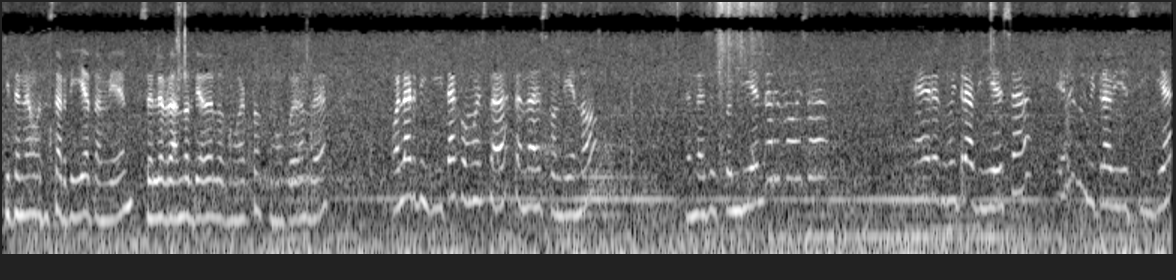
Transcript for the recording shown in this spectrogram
Aquí tenemos esta ardilla también, celebrando el Día de los Muertos, como pueden ver. Hola ardillita, ¿cómo estás? ¿Te andas escondiendo? ¿Te andas escondiendo, hermosa? Eres muy traviesa, eres muy traviesilla.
